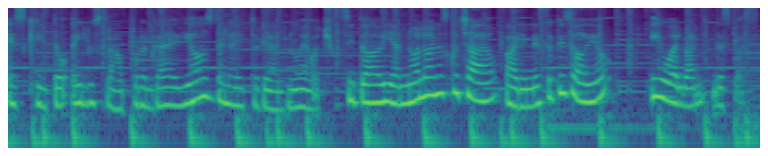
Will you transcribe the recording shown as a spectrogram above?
escrito e ilustrado por Olga de Dios de la editorial 98. Si todavía no lo han escuchado, paren este episodio y vuelvan después.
